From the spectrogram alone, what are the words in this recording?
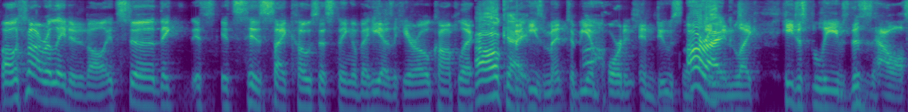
Oh, it's not related at all. It's uh, they. It's it's his psychosis thing of that he has a hero complex. Oh, That okay. he's meant to be important and do something. All right. And like he just believes this is how I'll,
